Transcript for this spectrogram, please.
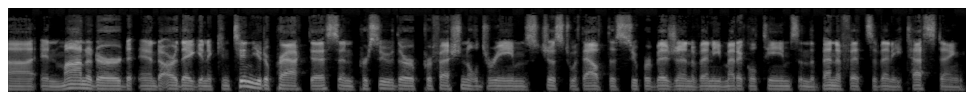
uh, and monitored, and are they going to continue to practice and pursue their professional dreams just without the supervision of any medical teams and the benefits of any testing?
